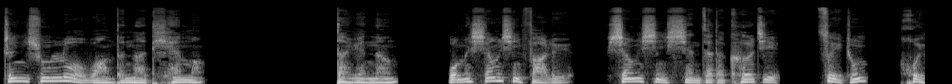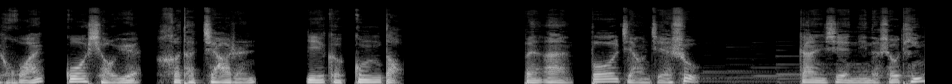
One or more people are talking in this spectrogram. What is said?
真凶落网的那天吗？但愿能，我们相信法律，相信现在的科技，最终会还郭小月和他家人一个公道。本案播讲结束。感谢您的收听，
